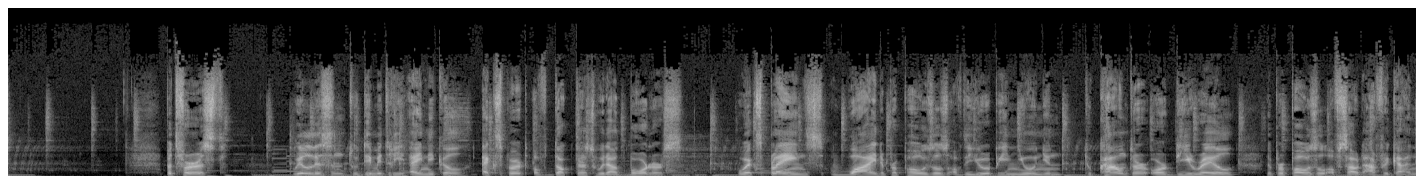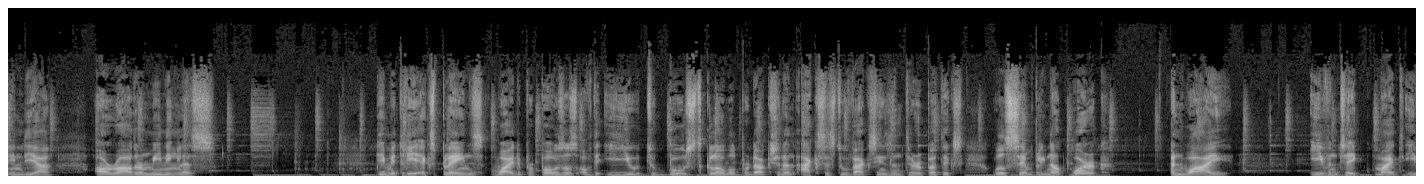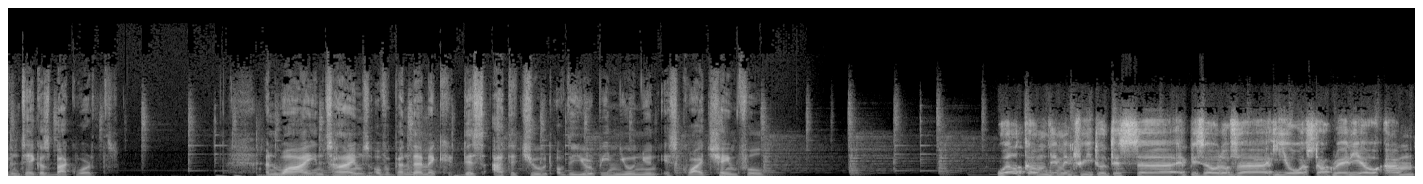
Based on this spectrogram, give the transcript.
But first, we'll listen to Dimitri Eynikel, expert of Doctors Without Borders, who explains why the proposals of the European Union to counter or derail the proposal of South Africa and India are rather meaningless. Dimitri explains why the proposals of the EU to boost global production and access to vaccines and therapeutics will simply not work, and why even take, might even take us backwards. And why, in times of a pandemic, this attitude of the European Union is quite shameful. Welcome, Dimitri, to this uh, episode of uh, EU Watchdog Radio. Um,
